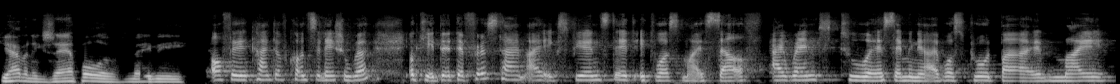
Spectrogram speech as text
you have an example of maybe of a kind of constellation work. Okay, the, the, first time I experienced it, it was myself. I went to a seminar. I was brought by my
